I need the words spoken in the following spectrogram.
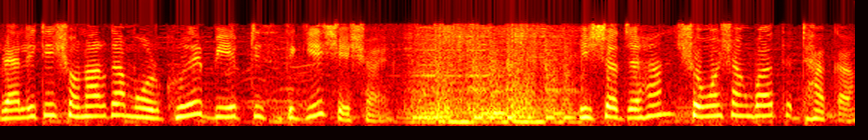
র্যালিটি সোনারগাঁ মোড় ঘুরে বিএফটিসিতে গিয়ে শেষ হয়। ঈশ্বর জাহান, সময় সংবাদ, ঢাকা।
